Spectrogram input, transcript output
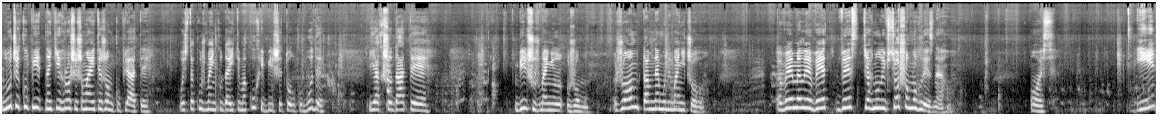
Лучше купіть на ті гроші, що маєте жом купляти. Ось таку жменьку дайте макухи, більше толку буде. Якщо дати більшу жменю жому. Жом, там в ньому нема нічого. Вимили, ви, витягнули все, що могли з нього. Ось. І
